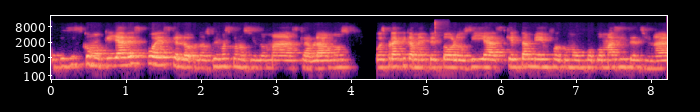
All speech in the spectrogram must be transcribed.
Entonces, como que ya después que nos fuimos conociendo más, que hablábamos pues prácticamente todos los días, que él también fue como un poco más intencional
